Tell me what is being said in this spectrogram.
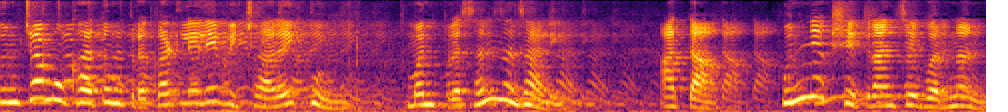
तुमच्या मुखातून प्रकटलेले विचार ऐकून मन प्रसन्न झाले. आता पुण्यक्षेत्रांचे वर्णन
